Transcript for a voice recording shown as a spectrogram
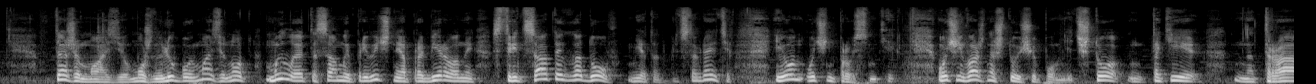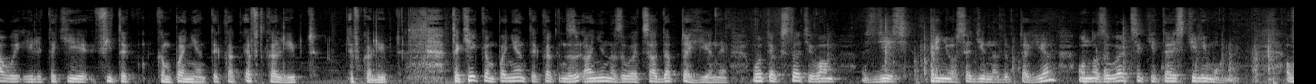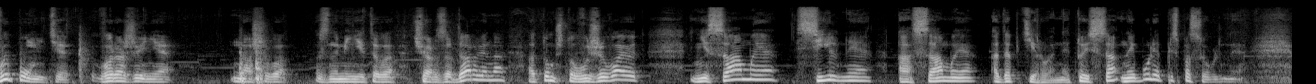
даже мазью, можно любой мазью, но вот мыло – это самый привычный, опробированный с 30-х годов метод, представляете? И он очень простенький. Очень важно, что еще помнить, что такие травы или такие фитокомпоненты, как эвкалипт, эвкалипт. Такие компоненты, как они называются адаптогены. Вот я, кстати, вам здесь принес один адаптоген, он называется китайский лимонник. Вы помните выражение нашего знаменитого Чарльза Дарвина о том, что выживают не самые сильные, а самые адаптированные, то есть наиболее приспособленные.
